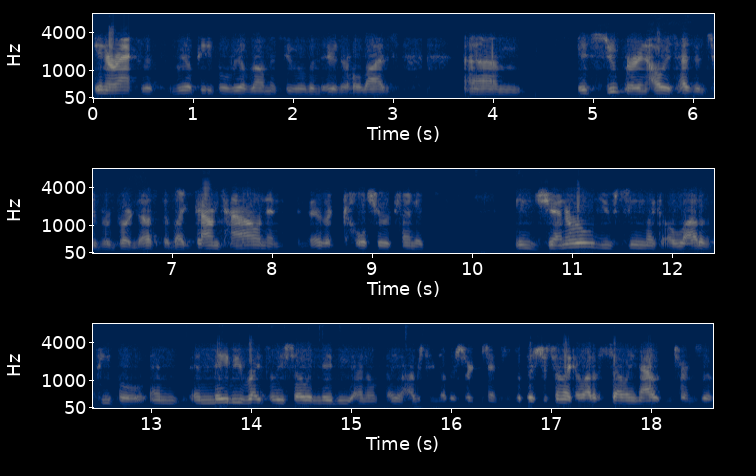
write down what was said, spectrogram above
interact with real people, real Romans, people who lived here their whole lives, um, is super and always has been super important to us. But like downtown and, and as a culture kind of in general, you've seen like a lot of people, and and maybe rightfully so, and maybe I don't, you know, obviously in other circumstances, but there's just been like a lot of selling out in terms of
